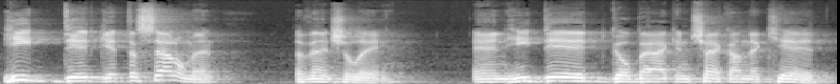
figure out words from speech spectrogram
he did get the settlement eventually. And he did go back and check on the kid.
